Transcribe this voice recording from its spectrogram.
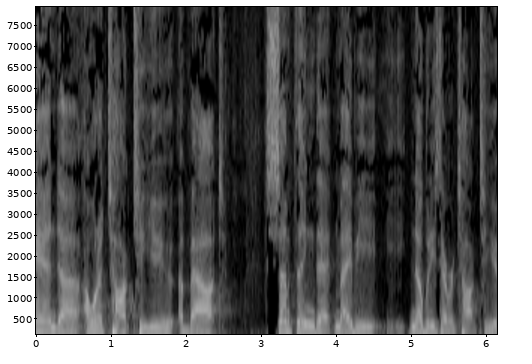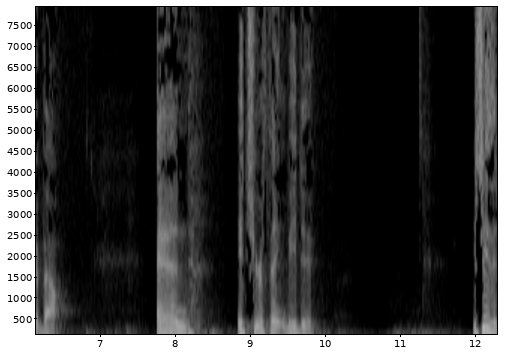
and uh, I want to talk to you about something that maybe nobody's ever talked to you about, and it's your think be do. You see the.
